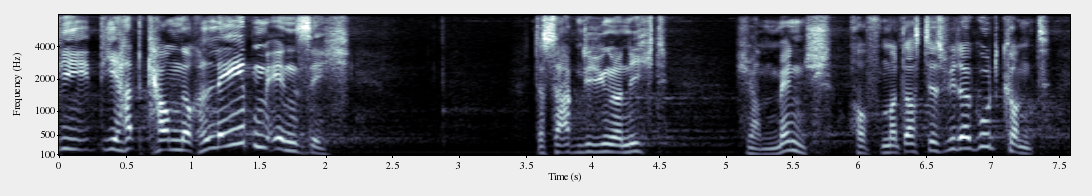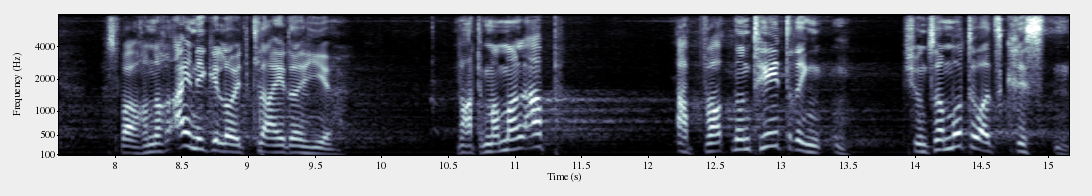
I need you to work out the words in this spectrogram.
Die, die hat kaum noch Leben in sich. Das sagen die Jünger nicht. Ja Mensch, hoffen wir, dass das wieder gut kommt. Es brauchen noch einige Leute Kleider hier. Warten wir mal ab. Abwarten und Tee trinken. Ist unser Motto als Christen.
